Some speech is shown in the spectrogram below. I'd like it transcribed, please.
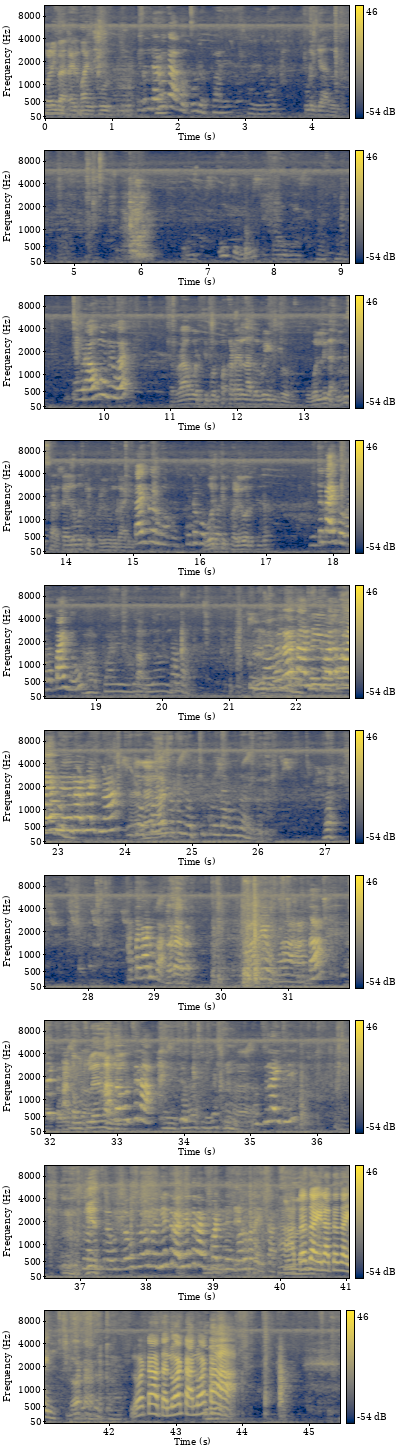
फळी बघायला पाहिजे पुढ पुढे घ्या. राहू मम्मीवर रावरती पण पकडायला लागल बाई इथं. वल्ली घाली ना सरकायला बसली फळीवरून गाडी. काय करू मग? कुठं बघू? वरती फळीवरती जा. इथं काय करू? आता पाय घेऊ? थांब. मला मिळणार नाहीत ना. आता. काढू का? अरे वा आता आता उचलायला आता लागलं. उचला. उचलायची. उचला, घे. उचला, उचला, उचला, उचला. नेत राहा, नेत राहा. पडले, बरोबर आहे का? आता जाईल आता जाईल. लोटा. आता लोटा लोटा.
